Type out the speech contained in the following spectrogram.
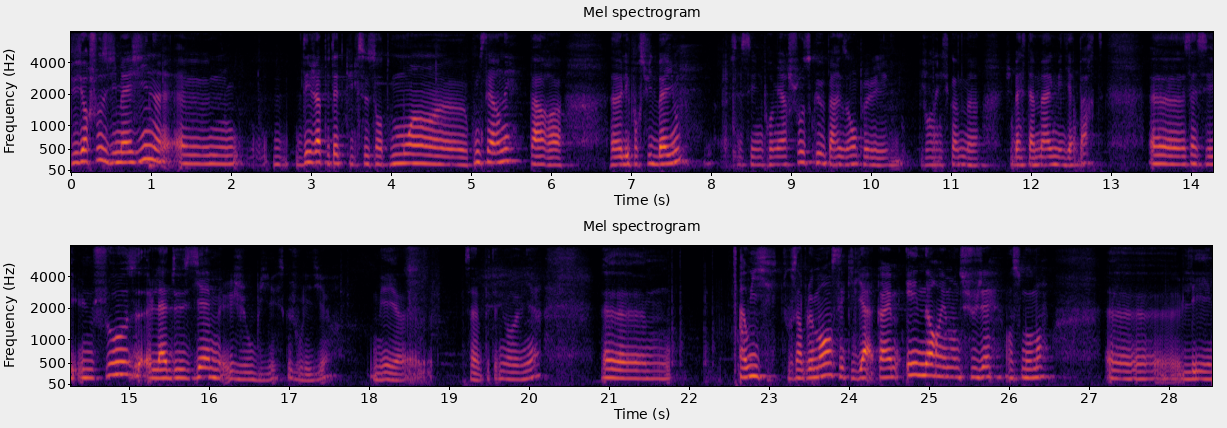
Plusieurs choses, j'imagine. Euh, déjà, peut-être qu'ils se sentent moins euh, concernés par euh, les poursuites Bayon. Ça, c'est une première chose que, par exemple, les journalistes comme Bastamag, Mediapart. Ça, c'est une chose. La deuxième, j'ai oublié ce que je voulais dire, mais ça va peut-être me revenir. Ah oui, tout simplement, c'est qu'il y a quand même énormément de sujets en ce moment. Les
